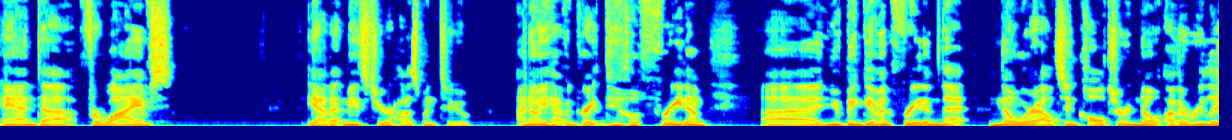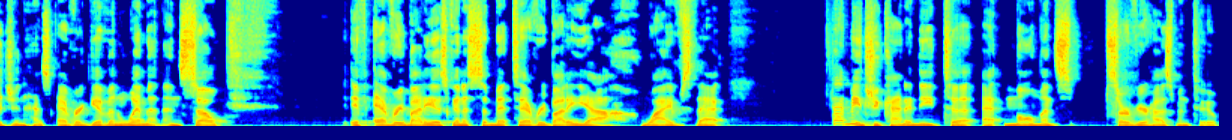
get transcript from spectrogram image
And uh, for wives, yeah, that means to your husband too. I know you have a great deal of freedom. Uh, you've been given freedom that nowhere else in culture no other religion has ever given women. And so, if everybody is going to submit to everybody, yeah, wives, that that means you kind of need to, at moments, serve your husband too.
